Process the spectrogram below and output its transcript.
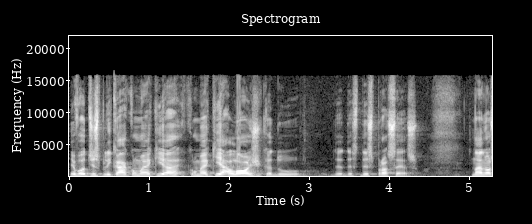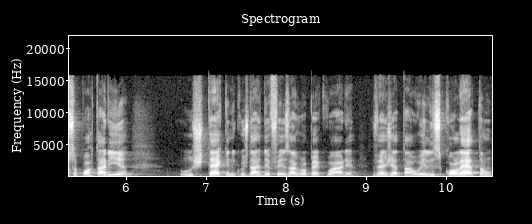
Eu vou te explicar como é que, a, como é, que é a lógica do, desse, desse processo. Na nossa portaria, os técnicos da defesa agropecuária vegetal, eles coletam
